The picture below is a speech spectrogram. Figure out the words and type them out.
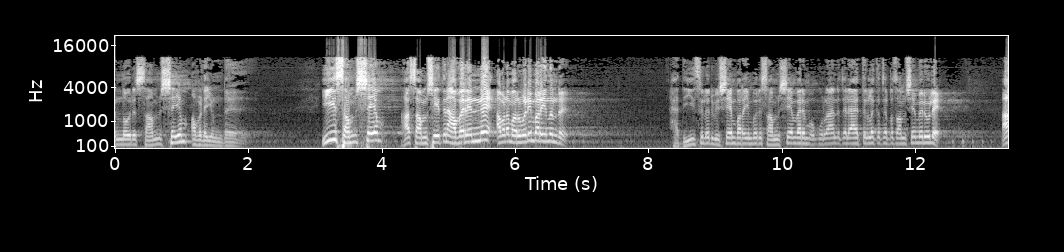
എന്നൊരു സംശയം അവിടെയുണ്ട്. ഈ സംശയം ആ സംശയത്തിന് അവരെന്നെ അവിടെ മറുപടിയും പറയുന്നുണ്ട്. ഹദീസിൽ ഒരു വിഷയം പറയുമ്പോൾ ഒരു സംശയം വരുമ്പോൾ ഖുർആന്റെ ചില ആയത്തുകളൊക്കെ ചിലപ്പോൾ സംശയം വരൂലേ? ആ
